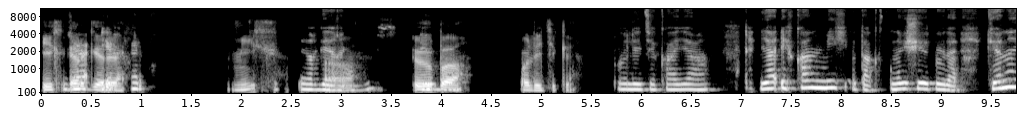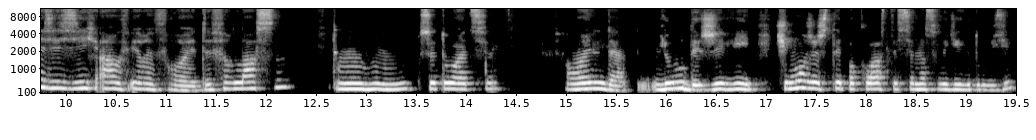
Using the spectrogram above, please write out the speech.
Ich Ja, ärgere ich, mich ärgere А. mich. über Politiker. Політика, я. Я ich kann mich... Так, навіщо я відповідаю? Können Sie sich auf Ihre Freude verlassen? Угу. Ситуація. Freunde, люди, живі. Чи можеш ти покластися на своїх друзів?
